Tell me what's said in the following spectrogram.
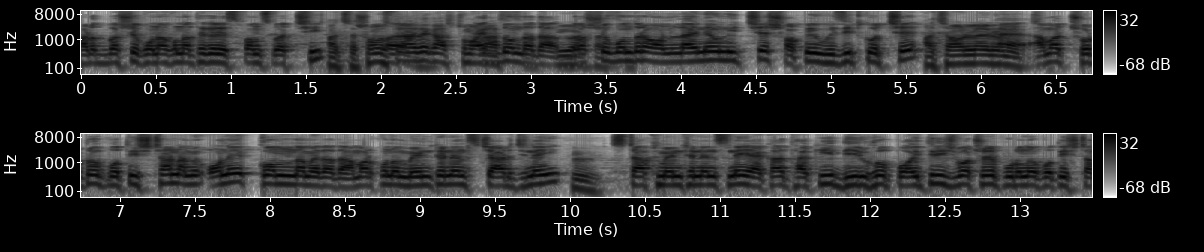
ভারতবর্ষে কোনা কোনা থেকে রেসপন্স পাচ্ছি। আচ্ছা সমস্ত কাস্টমার একদম দাদা। দর্শক বন্ধুরা অনলাইনেও নিচ্ছে শপে ভিজিট করছে। আচ্ছা অনলাইন হ্যাঁ আমার ছোট প্রতিষ্ঠান আমি অনেক কম দামে দাদা আমার কোনো মেনটেনেন্স চার্জ নেই স্টাফ মেনটেনেন্স নেই একা থাকি দীর্ঘ পঁয়ত্রিশ বছরের পুরনো প্রতিষ্ঠান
